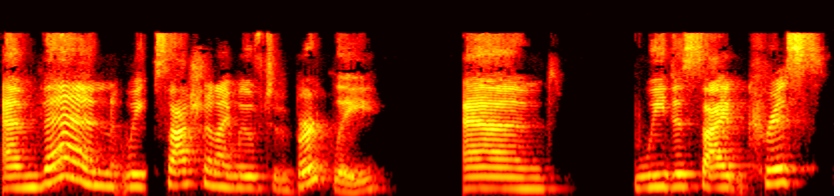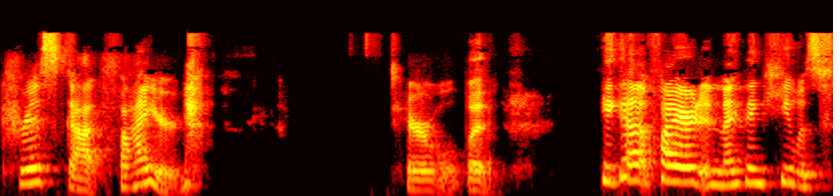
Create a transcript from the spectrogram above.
And then we Sasha and I moved to Berkeley and we decided Chris Chris got fired. Terrible, but he got fired and I think he was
